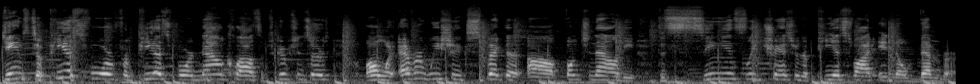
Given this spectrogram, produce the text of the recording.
games to PS4 from PS4 Now Cloud subscription service on whatever we should expect the uh, functionality to seamlessly transfer to PS5 in November.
